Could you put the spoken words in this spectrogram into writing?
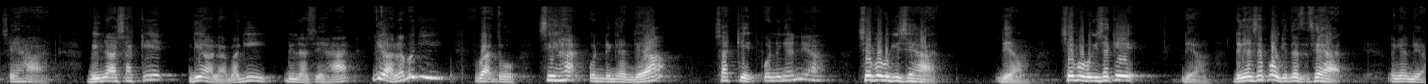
sihat. Bila sakit, dialah bagi. Bila sihat, dialah bagi. Sebab tu, sihat pun dengan dia, sakit pun dengan dia. Siapa bagi sihat? Dia. Siapa bagi sakit? Dia. Dengan siapa kita sihat? Dengan dia.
